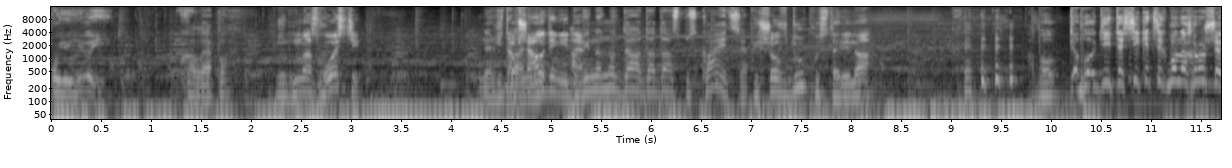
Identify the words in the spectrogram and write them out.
Ой-ой-ой. Халепа. Тут у нас гості. І там ще один іде. А він ну да, да, да, спускається. Пішов в дупу, старіна. Обал... Обалдеть, та скільки цих можна грошей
